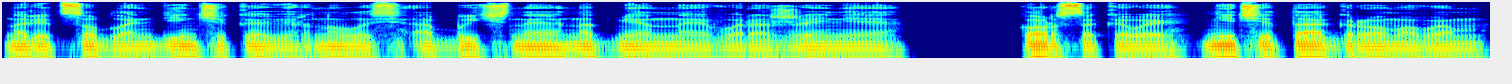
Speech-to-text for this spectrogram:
На лицо блондинчика вернулось обычное надменное выражение. «Корсаковы не чита Громовым.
